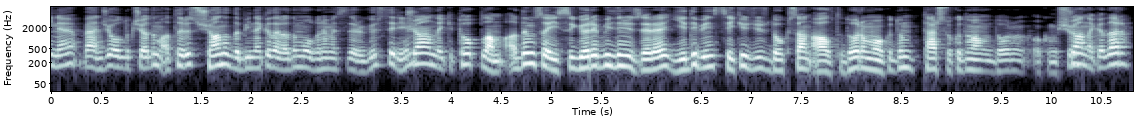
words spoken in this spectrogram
yine bence oldukça adım atarız. Şu anda da bir ne kadar adım olduğunu hemen sizlere göstereyim. Şu andaki toplam adım sayısı görebildiğiniz üzere 7896. Doğru mu okudum? Ters okudum ama doğru okumuşum. Şu ana kadar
